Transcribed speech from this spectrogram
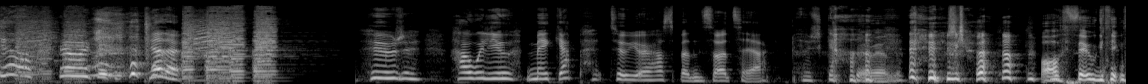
Ja, ja, verkligen. Ja, där. Hur, how will you make up to your husband så att säga? Hur ska, hur ska Avsugning.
